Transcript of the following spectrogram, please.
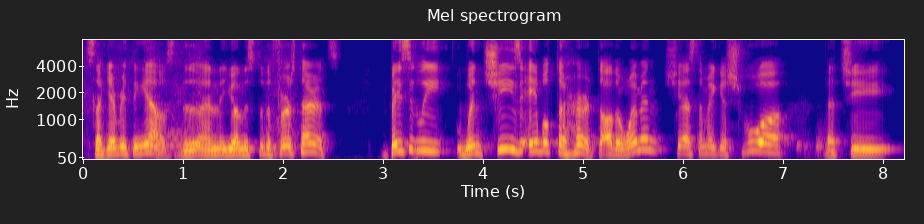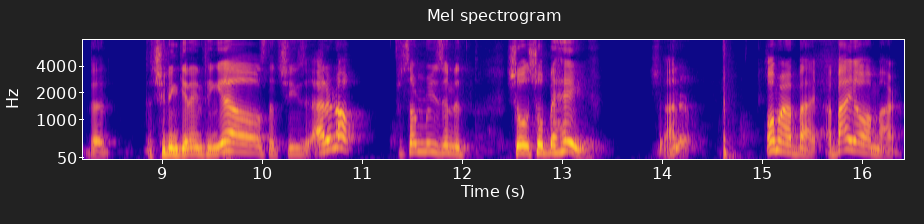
It's like everything else. The, and you understood the first teretz. Basically, when she's able to hurt the other women, she has to make a shvua that she that, that she didn't get anything else. That she's I don't know for some reason it, she'll she'll behave. I don't know. Omar Abai Abai Omar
